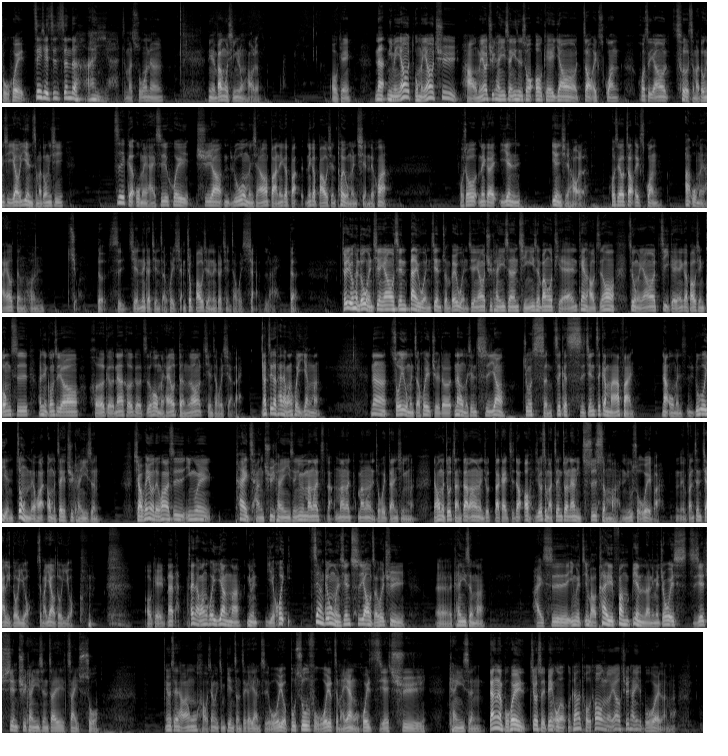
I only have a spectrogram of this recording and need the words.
不会，这些是真的。哎呀，怎么说呢？你们帮我形容好了。OK，那你们要，我们要去，好，我们要去看医生。医生说 OK，要照 X 光，或者要测什么东西，要验什么东西。这个我们还是会需要。如果我们想要把那个保那个保险退我们钱的话，我说那个验验血好了，或者要照 X 光啊，我们还要等很久。的时间，那个钱才会下，就保险那个钱才会下来的。所以有很多文件要先带文件，准备文件，要去看医生，请医生帮我填，填好之后，是我们要寄给那个保险公司，保险公司要合格，那合格之后，我们还要等咯，钱才会下来。那这个他台湾会一样吗？那所以我们才会觉得，那我们先吃药，就省这个时间，这个麻烦。那我们如果严重的话，那我们再去看医生。小朋友的话，是因为太常去看医生，因为妈妈长妈妈妈妈们就会担心嘛。然后我们就长大，妈妈们就大概知道哦，有什么症状，那你吃什么，你无所谓吧，反正家里都有，什么药都有。OK，那在台湾会一样吗？你们也会这样跟我们先吃药才会去呃看医生吗？还是因为健保太方便了，你们就会直接先去看医生再再说？因为在台湾，我好像已经变成这个样子。我有不舒服，我有怎么样，我会直接去看医生。当然不会就随便我，我刚刚头痛了要去看医生，不会了嘛。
